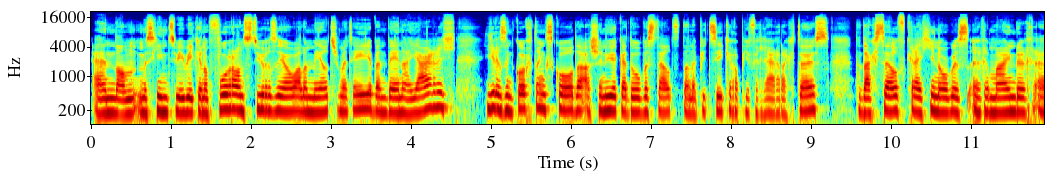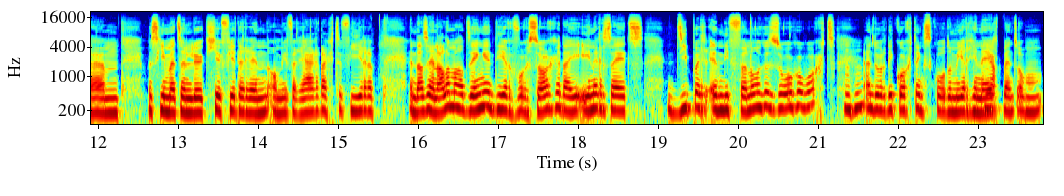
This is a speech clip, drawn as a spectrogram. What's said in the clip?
En dan misschien twee weken op voorhand sturen ze jou al een mailtje met hey, je bent bijna jarig. Hier is een kortingscode. Als je nu een cadeau bestelt, dan heb je het zeker op je verjaardag thuis. De dag zelf krijg je nog eens een reminder, ehm, misschien met een leuk gifje erin om je verjaardag te vieren. En dat zijn allemaal dingen die ervoor zorgen dat je enerzijds dieper in die funnel gezogen wordt Mhm. en door die kortingscode meer geneigd Ja. bent om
